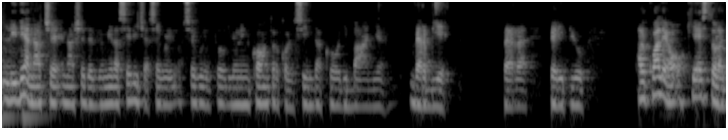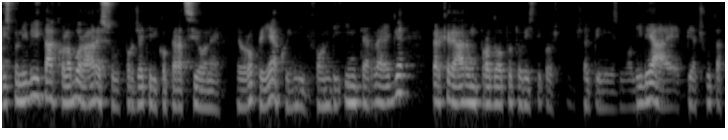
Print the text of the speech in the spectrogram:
L'idea nasce, nasce del 2016 a seguito, a seguito, di un incontro col sindaco di Bagne, Verbier, per, per i più al quale ho chiesto la disponibilità a collaborare su progetti di cooperazione europea, quindi fondi Interreg, per creare un prodotto turistico scialpinismo. L'idea è piaciuta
